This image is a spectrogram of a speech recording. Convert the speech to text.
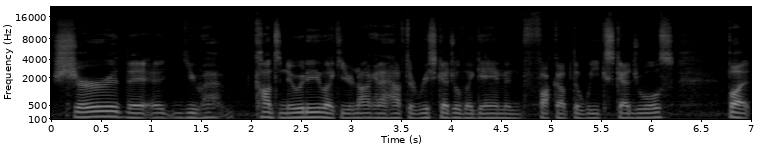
sure that uh, you have continuity, like you're not gonna have to reschedule the game and fuck up the week schedules. But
